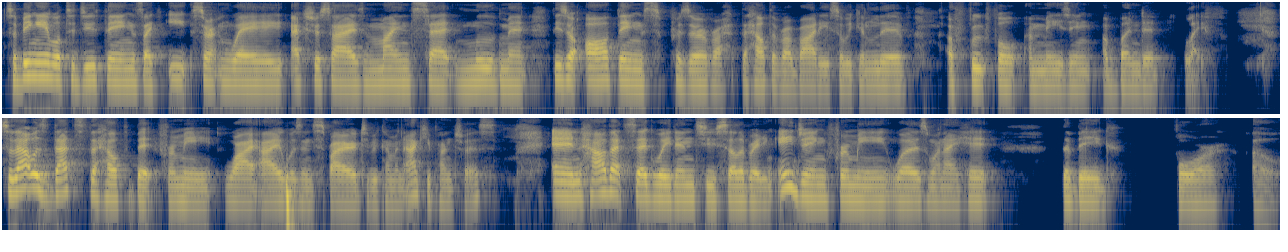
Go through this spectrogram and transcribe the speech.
So being able to do things like eat certain way, exercise, mindset, movement, these are all things to preserve our, the health of our body so we can live a fruitful, amazing, abundant life. So that was that's the health bit for me why I was inspired to become an acupuncturist. And how that segued into celebrating aging for me was when I hit the big four oh.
